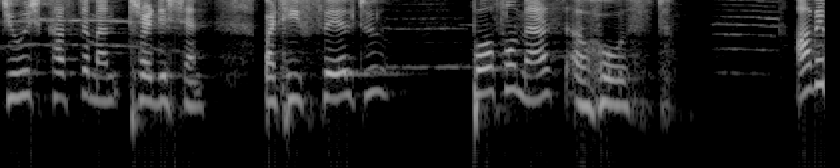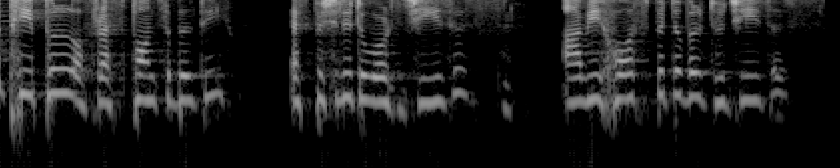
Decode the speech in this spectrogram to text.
Jewish custom and tradition, but he failed to perform as a host. Are we people of responsibility, especially towards Jesus? Are we hospitable to Jesus?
